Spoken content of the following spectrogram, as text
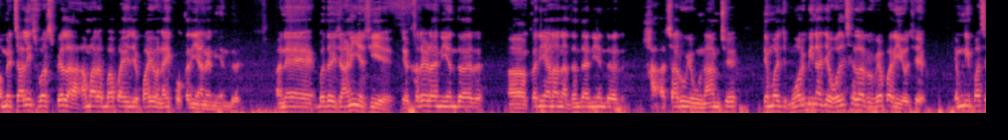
અમે ચાલીસ વર્ષ પહેલાં અમારા બાપાએ જે પાયો નાખ્યો કરિયાણાની અંદર. અને બધાય જાણીએ છીએ કે ખરેડાની અંદર કરિયાણાના ધંધાની અંદર સારું એવું નામ છે. તેમજ મોરબીના જે હોલસેલર વેપારીઓ છે, એમની પાસે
